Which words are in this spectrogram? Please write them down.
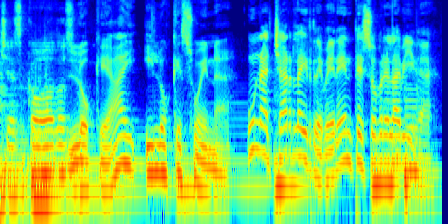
Chescodos. Lo que hay y lo que suena. Una charla irreverente sobre la vida.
